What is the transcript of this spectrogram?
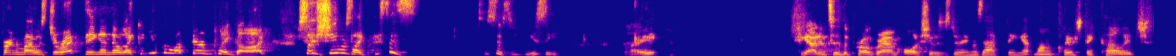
friend of mine was directing and they're like, can you go up there and play God? So she was like, this is, this is easy, right? She got into the program. All she was doing was acting at Montclair State College.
